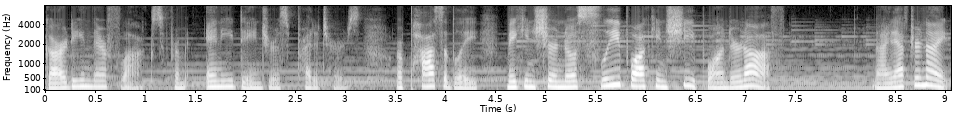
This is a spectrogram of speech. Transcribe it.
guarding their flocks from any dangerous predators, or possibly making sure no sleepwalking sheep wandered off. Night after night,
